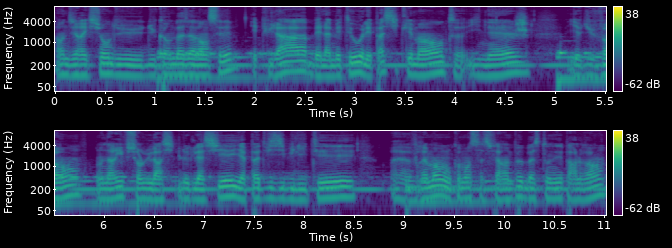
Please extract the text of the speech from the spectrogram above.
en direction du, camp de base avancé. Et puis là, ben, la météo elle est pas si clémente, il neige, il y a du vent, on arrive sur le glacier, il n'y a pas de visibilité. Euh, vraiment, on commence à se faire un peu bastonner par le vent.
